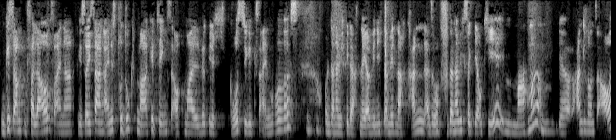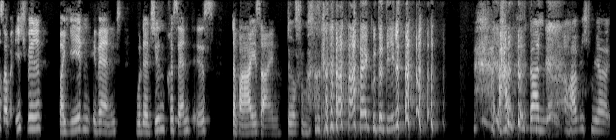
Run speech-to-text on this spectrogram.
im, gesamten Verlauf einer, wie soll ich sagen, eines Produktmarketings auch mal wirklich großzügig sein muss. Und dann habe ich gedacht, naja, wenn ich damit nach kann, also dann habe ich gesagt, ja okay, machen wir, wir handeln uns aus, aber ich will bei jedem Event, wo der Gin präsent ist, dabei sein dürfen. Guter Deal. dann habe ich mir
